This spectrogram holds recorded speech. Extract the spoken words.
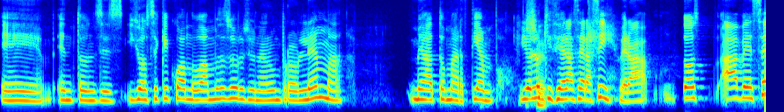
Eh, entonces, yo sé que cuando vamos a solucionar un problema, me va a tomar tiempo. Yo lo quisiera hacer así, ¿verdad? Dos, ABC,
